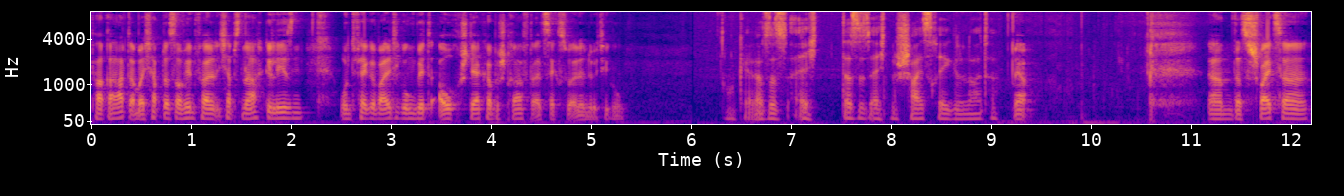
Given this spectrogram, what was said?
parat, aber ich habe das auf jeden Fall, ich habe es nachgelesen und Vergewaltigung wird auch stärker bestraft als sexuelle Nötigung. Okay, das ist echt, das ist echt eine Scheißregel, Leute. Ja. Ähm, das Schweizer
